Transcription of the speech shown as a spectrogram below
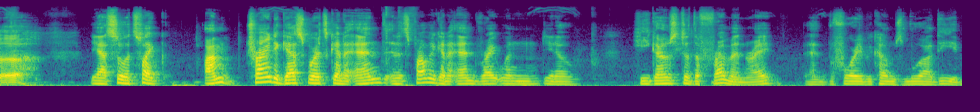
Ugh. Yeah, so it's like I'm trying to guess where it's going to end, and it's probably going to end right when you know he goes to the Fremen, right, and before he becomes Muad'Dib.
